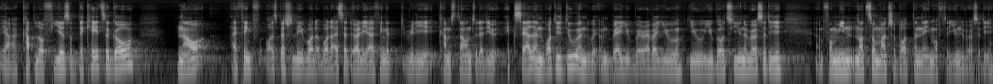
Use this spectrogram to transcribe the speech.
yeah, a couple of years or decades ago. Now, I think, especially what what I said earlier, I think it really comes down to that you excel in what you do and, where you wherever you you you go to university. Um, for me, not so much about the name of the university.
